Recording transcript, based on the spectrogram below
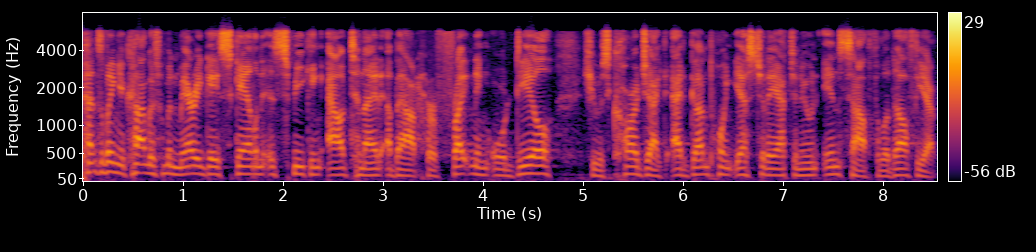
Pennsylvania Congresswoman Mary Gay Scanlon is speaking out tonight about her frightening ordeal. She was carjacked at gunpoint yesterday afternoon in South Philadelphia.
